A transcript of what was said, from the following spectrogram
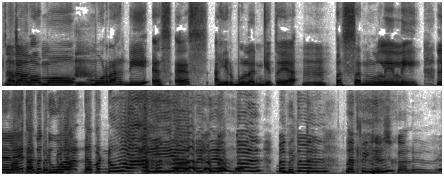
kalau mau murah di SS akhir bulan gitu ya Mm-mm. pesen lele Lele dapat dua. dapat dua Iya betul Betul. Tapi nggak suka lele.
